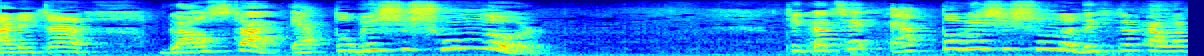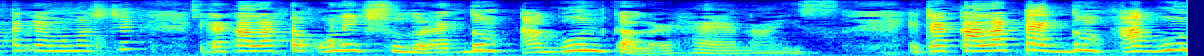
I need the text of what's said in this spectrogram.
আর এটার ব্লাউজটা এত বেশি সুন্দর। ঠিক আছে? এত বেশি সুন্দর। দেখি কালারটা কেমন আসছে? এটা কালারটা অনেক সুন্দর, একদম আগুন কালার হ্যাঁ নাইস এটার কালারটা একদম আগুন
